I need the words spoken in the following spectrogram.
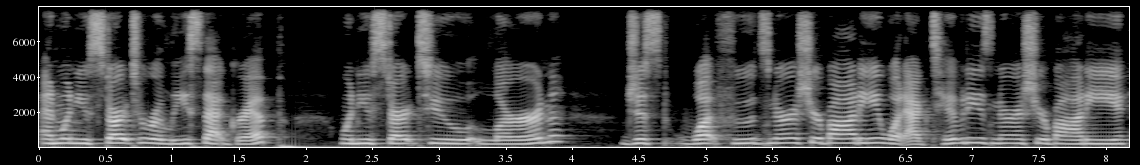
And when you start to release that grip, when you start to learn just what foods nourish your body, what activities nourish your body,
